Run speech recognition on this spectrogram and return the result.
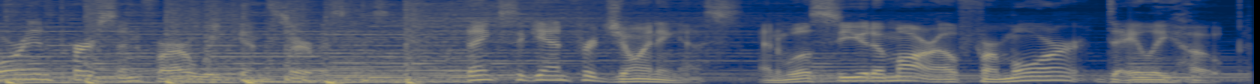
or in person for our weekend services. Thanks again for joining us, and we'll see you tomorrow for more Daily Hope.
